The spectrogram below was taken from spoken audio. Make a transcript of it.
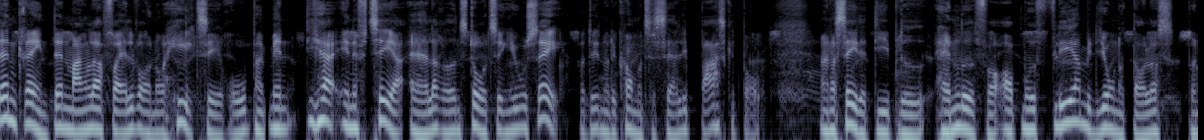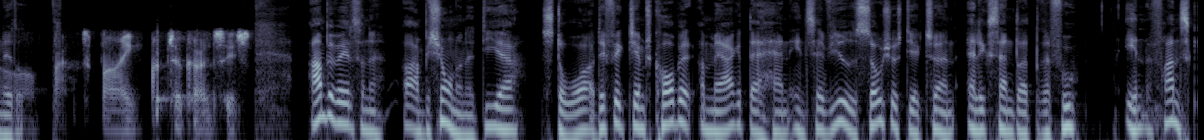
Den gren, den mangler for alvor når helt til Europa, men de her NFT'er er allerede en stor ting i USA, og det er, når det kommer til særlig basketball. Man har set, at de er blevet handlet for op mod flere millioner dollars på nettet. Armbevægelserne og ambitionerne, de er store, og det fik James Corbett at mærke, da han interviewede Socios-direktøren Alexandre Dreyfus, en fransk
